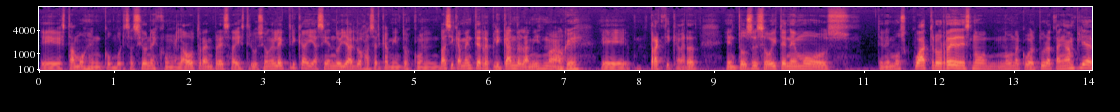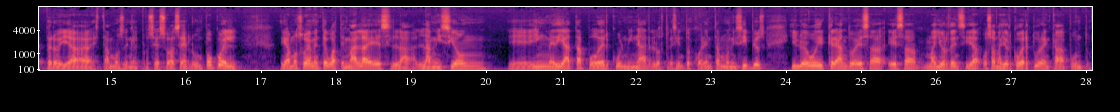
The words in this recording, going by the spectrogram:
Eh, estamos en conversaciones con la otra empresa de distribución eléctrica y haciendo ya los acercamientos con, básicamente replicando la misma eh, práctica, ¿verdad? Entonces hoy tenemos, tenemos cuatro redes, no, no una cobertura tan amplia, pero ya estamos en el proceso de hacerlo. Un poco el, digamos, obviamente Guatemala es la, la misión eh, inmediata poder culminar los 340 municipios y luego ir creando esa, esa mayor densidad, o sea, mayor cobertura en cada punto.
